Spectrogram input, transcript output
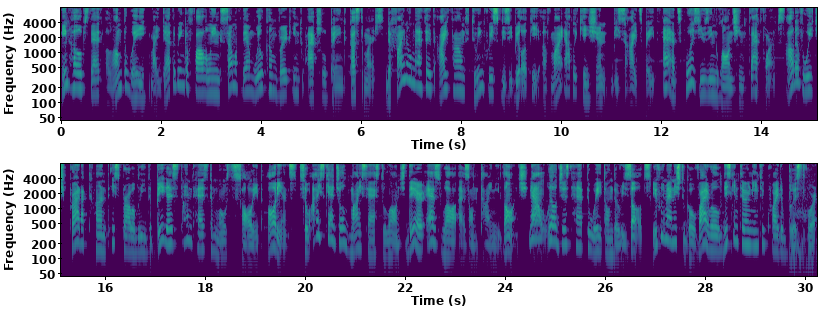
in hopes that along the way, by gathering a following, some of them will convert into actual paying customers. The final method I found to increase visibility of my application besides paid ads was using launching platforms, out of which Product Hunt is probably the biggest and has the most solid audience. So I scheduled my SaaS to launch there as well as on Tiny Launch. Now we'll just have to wait on the results. If we manage to go viral, this can turn into quite a boost for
